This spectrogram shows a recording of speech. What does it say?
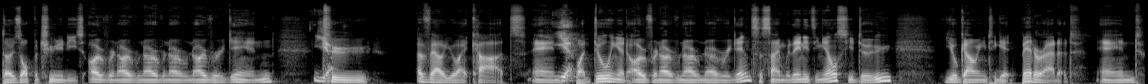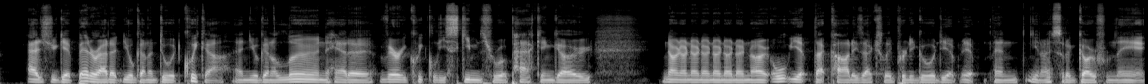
those opportunities over and over and over and over and over again yeah. to evaluate cards. And yeah. by doing it over and over and over and over again, it's the same with anything else you do, you're going to get better at it. And as you get better at it, you're going to do it quicker and you're going to learn how to very quickly skim through a pack and go, no, no, no, no, no, no, no, no. Oh, yep, that card is actually pretty good. Yep, yep, and you know, sort of go from there.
